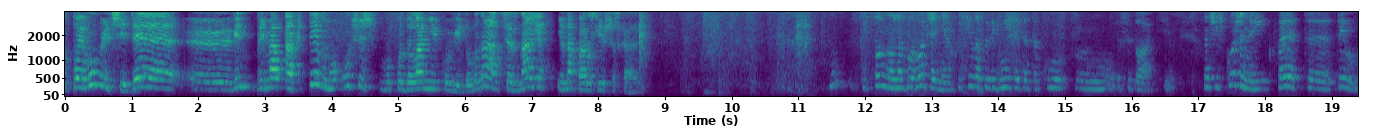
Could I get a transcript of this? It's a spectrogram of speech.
у той рубриці, де е, він приймав активну участь в подоланні ковіду. Вона це знає і вона пару слів ще скаже. Ну, стосовно нагородження, хотіла би відмітити таку м, ситуацію. Значить, кожен рік перед е, тим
